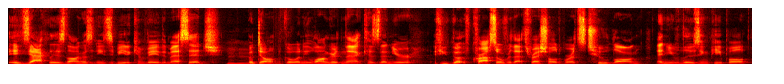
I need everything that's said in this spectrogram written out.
exactly as long as it needs to be to convey the message mm-hmm. but don't go any longer than that because then you're if you go cross over that threshold where it's too long and you're losing people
